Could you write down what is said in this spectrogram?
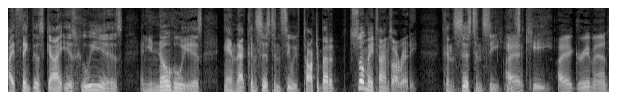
I think this guy is who he is, and you know who he is, and that consistency, we've talked about it so many times already. Consistency is I- key. I agree, man.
